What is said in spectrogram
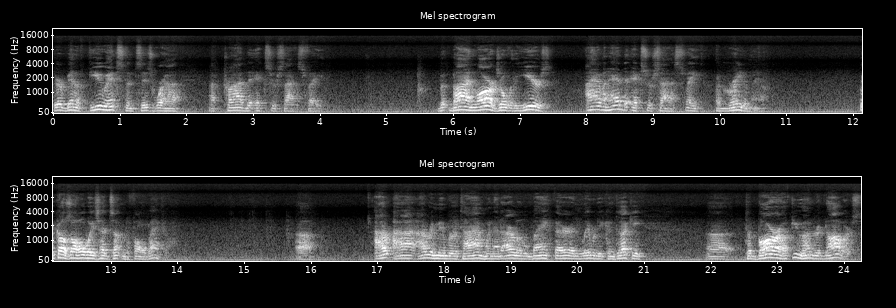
There have been a few instances where I, I've tried to exercise faith. But by and large, over the years, I haven't had to exercise faith a great amount because I always had something to fall back on. Uh, I, I, remember a time when at our little bank there in Liberty, Kentucky, uh, to borrow a few hundred dollars,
